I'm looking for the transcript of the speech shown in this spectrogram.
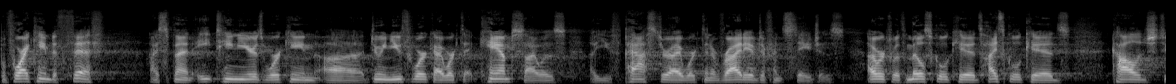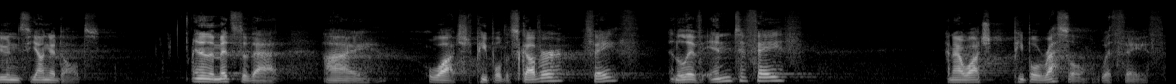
Before I came to Fifth, I spent 18 years working, uh, doing youth work. I worked at camps. I was a youth pastor. I worked in a variety of different stages. I worked with middle school kids, high school kids, college students, young adults. And in the midst of that, I watched people discover faith and live into faith. And I watched people wrestle with faith.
